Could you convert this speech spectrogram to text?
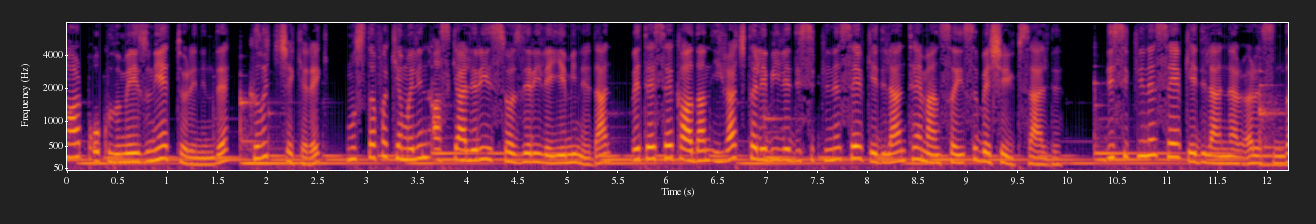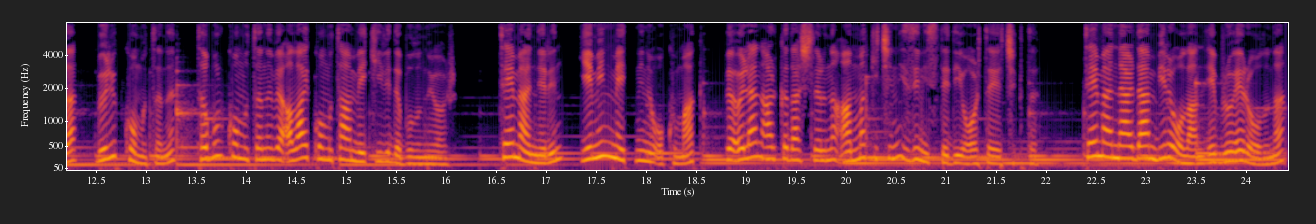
Harp Okulu mezuniyet töreninde kılıç çekerek Mustafa Kemal'in askerleriyiz sözleriyle yemin eden ve TSK'dan ihraç talebiyle disipline sevk edilen temen sayısı 5'e yükseldi. Disipline sevk edilenler arasında bölük komutanı, tabur komutanı ve alay komutan vekili de bulunuyor. Temenlerin yemin metnini okumak ve ölen arkadaşlarını anmak için izin istediği ortaya çıktı. Temenlerden biri olan Ebru Eroğlu'na,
